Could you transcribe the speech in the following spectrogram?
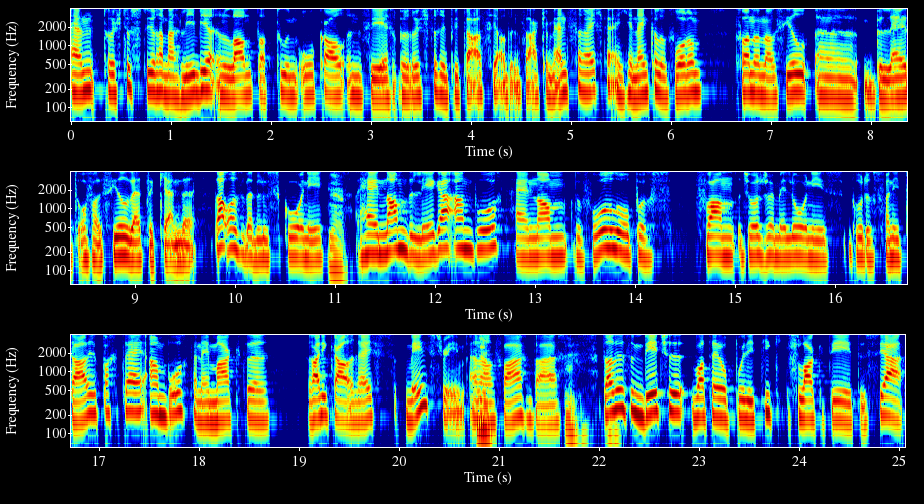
en terug te sturen naar Libië, een land dat toen ook al een zeer beruchte reputatie had in zaken mensenrechten en geen enkele vorm van een asielbeleid of asielwetten kende. Dat was Berlusconi. Ja. Hij nam de Lega aan boord, hij nam de voorlopers van Giorgia Meloni's Broeders van Italië-partij aan boord en hij maakte radicaal rechts mainstream en ja. aanvaardbaar. Mm. Dat is een beetje wat hij op politiek vlak deed. Dus ja,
